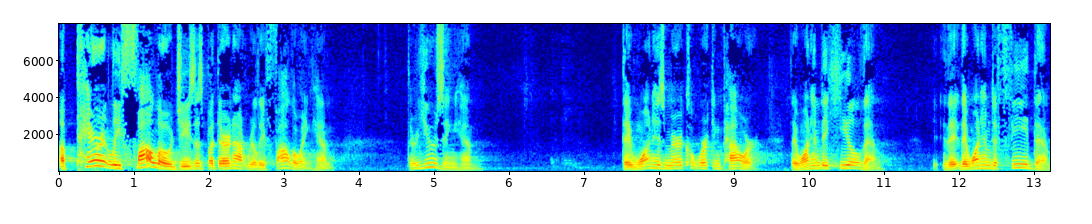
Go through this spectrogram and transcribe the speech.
apparently follow Jesus, but they're not really following him. They're using him. They want his miracle working power, they want him to heal them, they, they want him to feed them.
